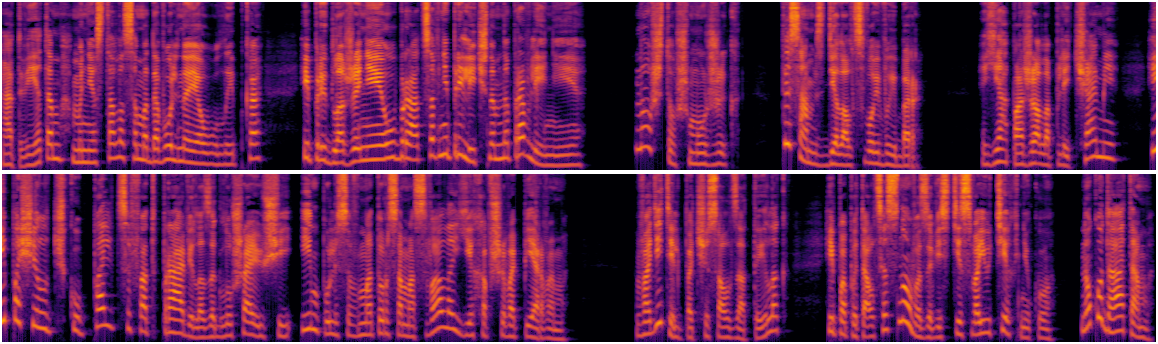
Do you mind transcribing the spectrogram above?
Ответом мне стала самодовольная улыбка и предложение убраться в неприличном направлении. «Ну что ж, мужик, ты сам сделал свой выбор». Я пожала плечами и по щелчку пальцев отправила заглушающий импульс в мотор самосвала, ехавшего первым. Водитель почесал затылок и попытался снова завести свою технику. Но куда там?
